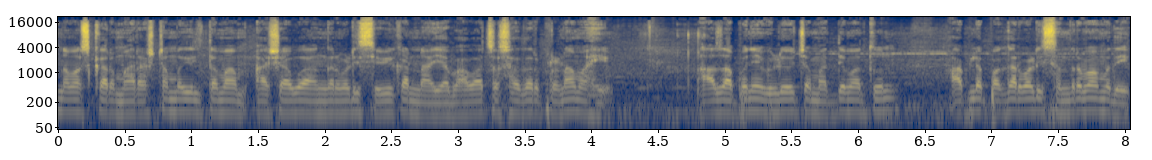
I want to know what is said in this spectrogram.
नमस्कार. महाराष्ट्रामधील तमाम आशा व अंगणवाडी सेविकांना या भावाचा सादर प्रणाम आहे. आज आपण या व्हिडिओच्या माध्यमातून आपल्या पगारवाढी संदर्भामध्ये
